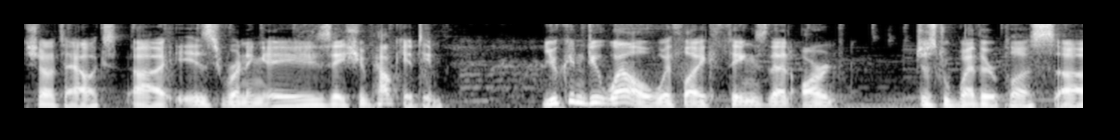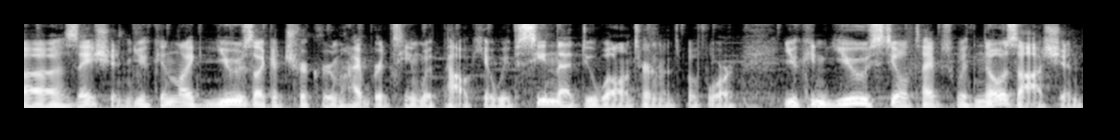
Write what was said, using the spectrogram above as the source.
shout out to Alex, uh, is running a Zacian Palkia team. You can do well with like things that aren't just weather plus uh, Zacian. You can like use like a Trick Room hybrid team with Palkia. We've seen that do well in tournaments before. You can use Steel types with no Zacian.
